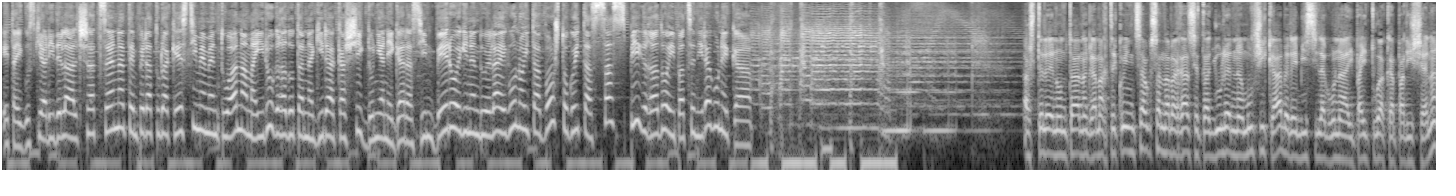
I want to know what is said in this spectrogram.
Eta iguzkiari dela altsatzen, temperaturak estimementuan amairu gradotan agira kasik donian egarazin, bero eginen duela egun oita bost, ogoita zazpi gradoa ipatzen iraguneka. Asteleen ontan gamarteko intzauk zandabarraz eta julen musika bere bizilaguna ipaituak Parisen,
